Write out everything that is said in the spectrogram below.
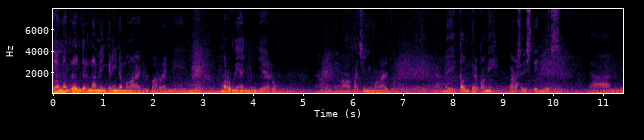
Ayan nag-grinder namin kanina mga idol para hindi marumihan yung yero. Yan. Yan, makapansin nyo mga idol. Yan, may counter kami para sa stainless. Yan.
